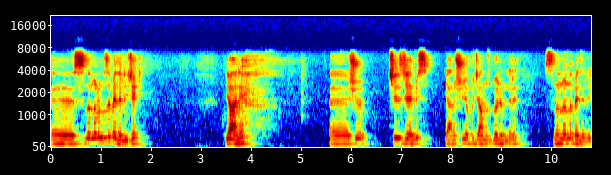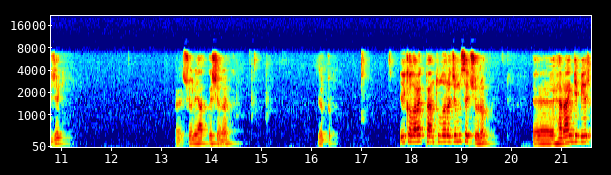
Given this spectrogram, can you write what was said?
e, sınırlarımızı belirleyecek. Yani e, şu çizeceğimiz yani şu yapacağımız bölümlerin sınırlarını belirleyecek. Evet, şöyle yaklaşarak yapıp İlk olarak pen tool aracımı seçiyorum. Ee, herhangi bir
